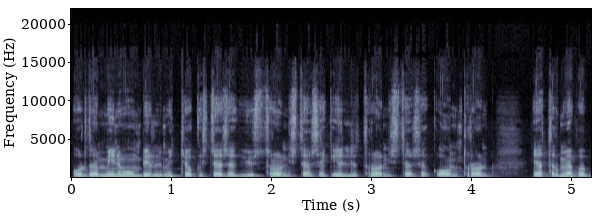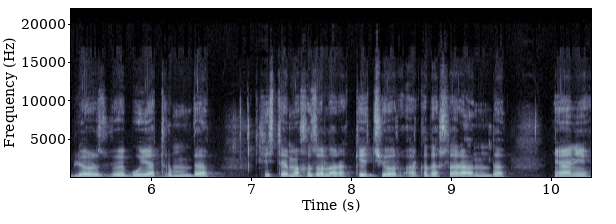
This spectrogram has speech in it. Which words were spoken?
burada minimum bir limit yok. İstersek 100 Tron, istersek 50 Tron, istersek 10 Tron yatırım yapabiliyoruz ve bu yatırımında sisteme hız olarak geçiyor arkadaşlar anında. Yani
